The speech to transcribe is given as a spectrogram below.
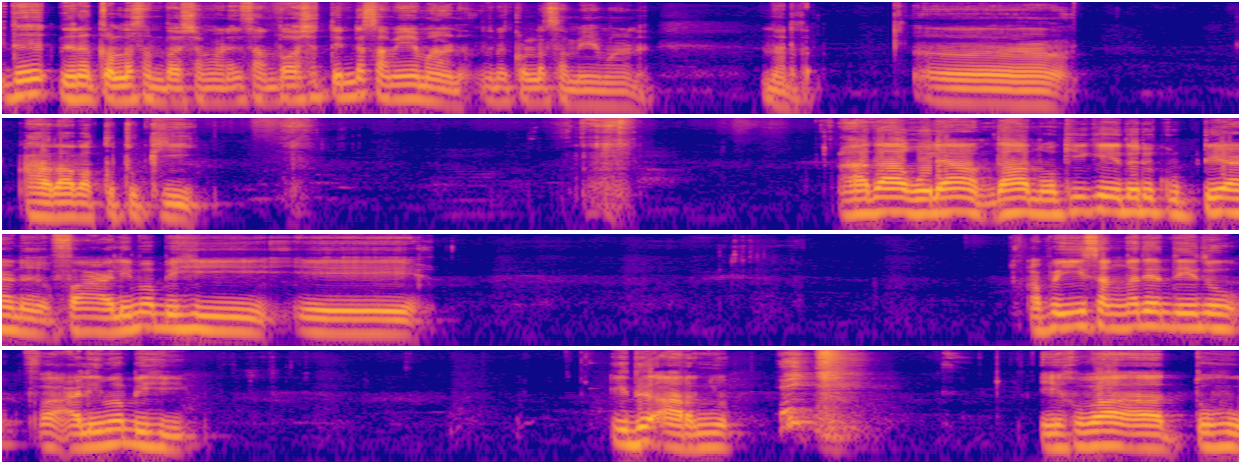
ഇത് നിനക്കുള്ള സന്തോഷമാണ്. സന്തോഷത്തിന്റെ സമയമാണ്. നിനക്കുള്ള സമയമാണ് എന്നർത്ഥം. ഹദാ ഹദ വഖത്തുക്കി അതാ ഗുലാം ദാ നോക്കിക്കേ ഇതൊരു കുട്ടിയാണ്. ഫാലിമ ബിഹി ഈ അപ്പൊ ഈ സംഗതി എന്ത് ചെയ്തു? അലിമ ബിഹി. ഇത് അറിഞ്ഞു. ഇഹ്വത്തുഹു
